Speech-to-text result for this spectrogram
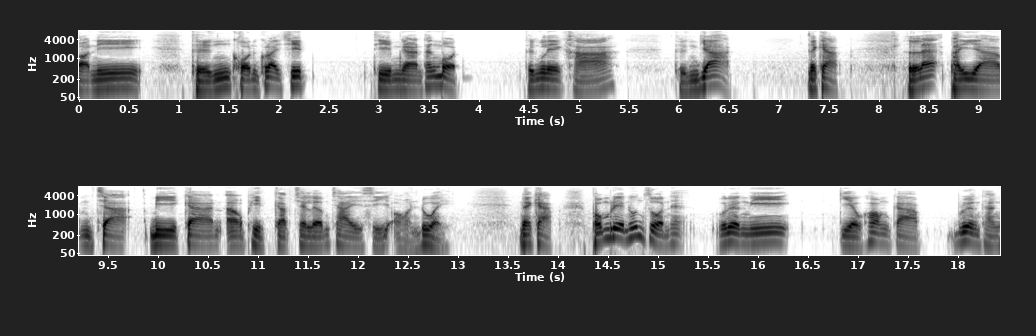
ตอนนี้ถึงคนใกล้ชิดทีมงานทั้งหมด ถึงเลขาถึงญาตินะครับ และพยายามจะมีการเอาผิดกับเฉลิมชัยศรีอ่อนด้วยนะครับ ผมเรียนหุ้นส่วนฮะเรื่องนี้เกี่ยวข้องกับเรื่องทาง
